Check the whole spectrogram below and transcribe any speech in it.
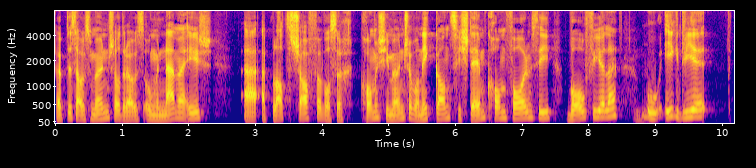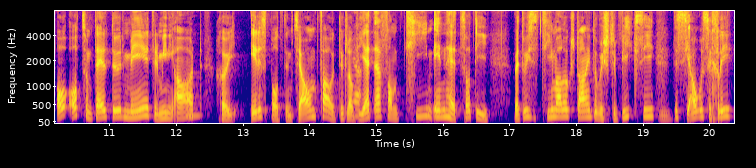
ob das als Mensch oder als Unternehmen ist, äh, einen Platz zu schaffen, wo sich komische Menschen, die nicht ganz systemkonform sind, wohlfühlen mhm. und irgendwie auch, auch zum Teil durch mich, durch meine Art, können ihr Potenzial entfalten. Ich glaube, ja. jeder vom Team in hat so die, wenn du unser Team anschaust, Dani, du bist dabei gewesen, mhm. das sind alles ein bisschen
